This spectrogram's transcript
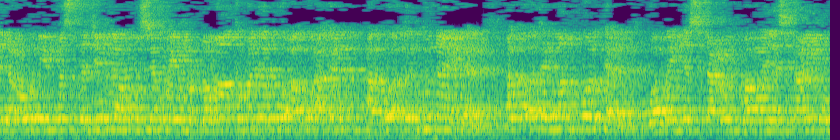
yad'uni fastajib lahu siapa yang berdoa kepadaku aku akan aku akan tunaikan aku akan makbulkan wa may yasta'ud wa may yasta'inu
